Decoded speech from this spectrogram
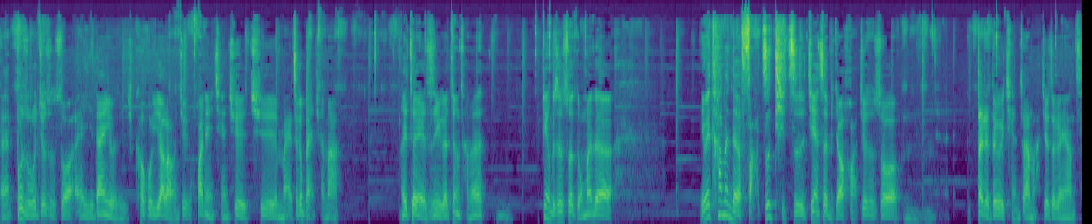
哎，不如就是说，哎，一旦有客户要了，就花点钱去去买这个版权嘛。哎，这也是一个正常的，并不是说多么的，因为他们的法治体制建设比较好，就是说，嗯，大家都有钱赚嘛，就这个样子。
